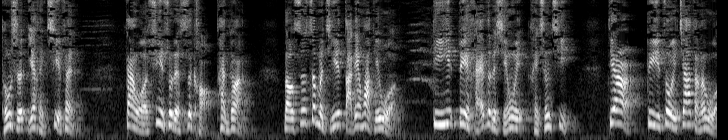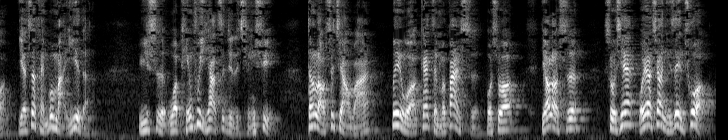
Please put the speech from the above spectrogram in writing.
同时也很气愤。但我迅速的思考判断，老师这么急打电话给我，第一对孩子的行为很生气，第二对于作为家长的我也是很不满意的。于是我平复一下自己的情绪，等老师讲完问我该怎么办时，我说：“姚老师。”首先，我要向你认错，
